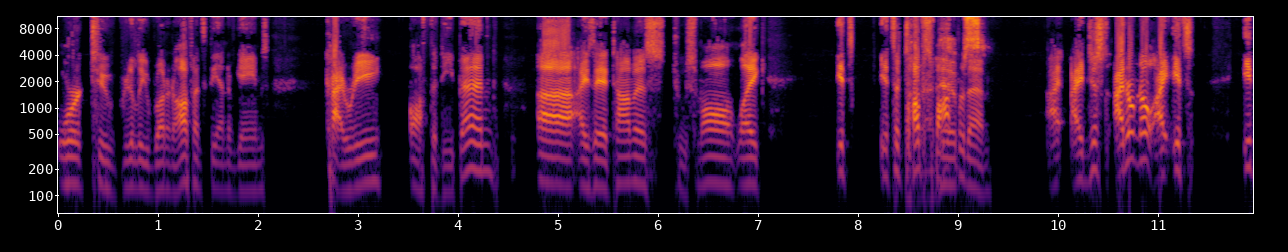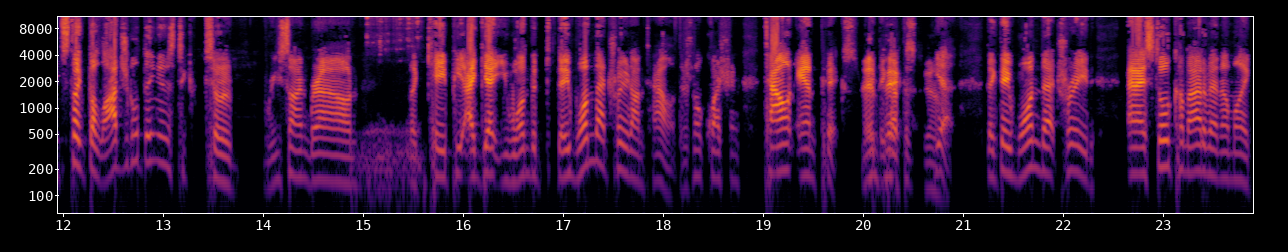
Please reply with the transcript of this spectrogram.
or to really run an offense at the end of games. Kyrie off the deep end. Uh, Isaiah Thomas too small. Like it's it's a tough spot for them. I, I just I don't know. I it's it's like the logical thing is to to re-sign Brown, like KP. I get you won the they won that trade on talent. There's no question, talent and picks. right? And They picks, the- yeah. yeah, like they won that trade, and I still come out of it and I'm like,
